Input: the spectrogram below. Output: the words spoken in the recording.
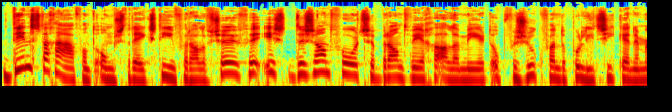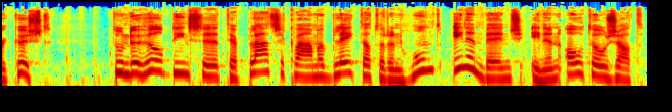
Dinsdagavond omstreeks tien voor half zeven... is de Zandvoortse brandweer gealarmeerd op verzoek van de politie Kennemerkust... Toen de hulpdiensten ter plaatse kwamen... bleek dat er een hond in een bench in een auto zat.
